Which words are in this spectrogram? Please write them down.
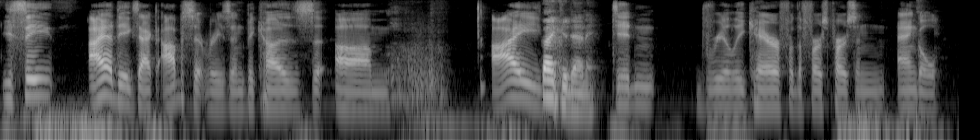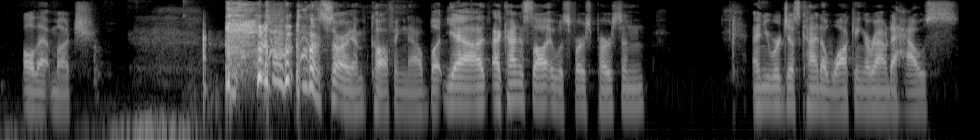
You see, I had the exact opposite reason because um, I Thank you, Danny. didn't really care for the first person angle all that much. Sorry, I'm coughing now. But yeah, I, I kind of saw it was first person, and you were just kind of walking around a house,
